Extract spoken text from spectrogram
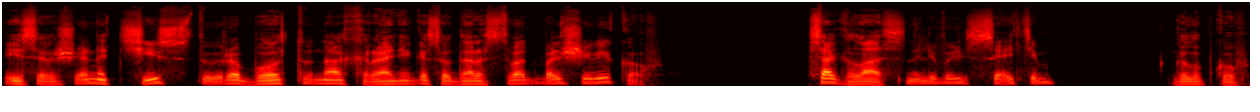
и совершенно чистую работу на охране государства от большевиков. Согласны ли вы с этим? Голубков.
